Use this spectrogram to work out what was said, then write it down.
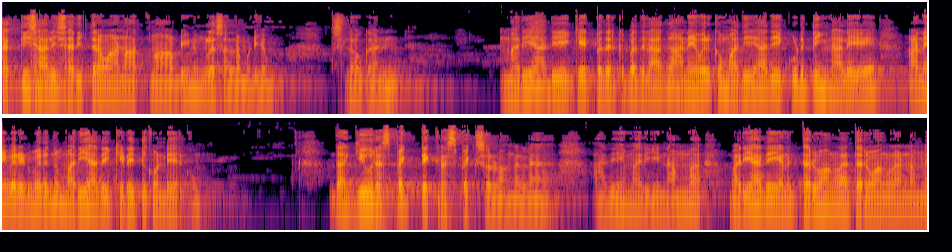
சக்திசாலி சரித்திரமான ஆத்மா அப்படின்னு உங்களை சொல்ல முடியும். ஸ்லோகன் மரியாதையை கேட்பதற்கு பதிலாக அனைவருக்கும் மரியாதையை கொடுத்தீங்கனாலே அனைவரிடமிருந்தும் மரியாதை கிடைத்து கொண்டே இருக்கும். அதான் கிவ் ரெஸ்பெக்ட் டேக் ரெஸ்பெக்ட் சொல்லுவாங்கள்ல அதே மாதிரி நம்ம மரியாதை எனக்கு தருவாங்களா தருவாங்களான்னு நம்ம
